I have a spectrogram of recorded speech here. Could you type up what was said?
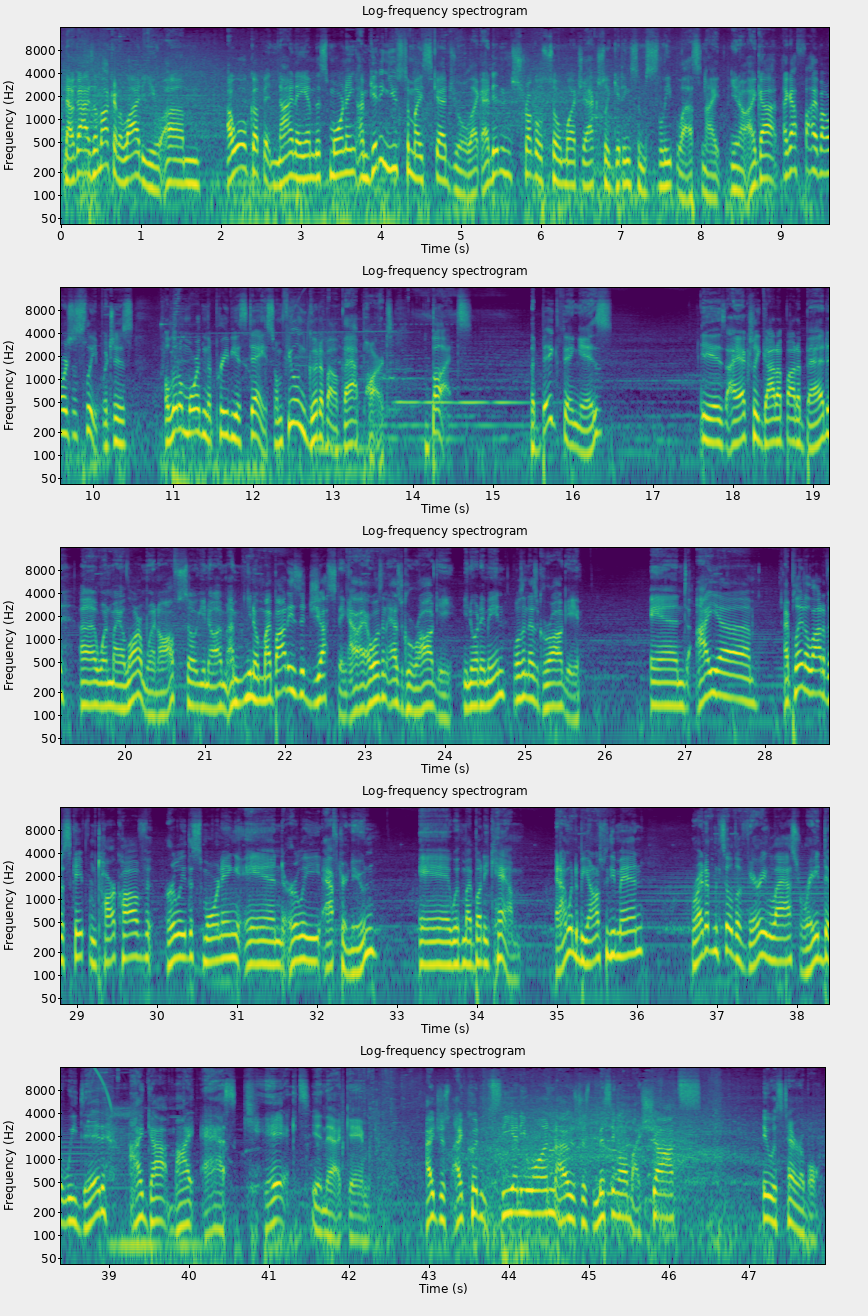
Now, guys, I'm not gonna lie to you. Um, I woke up at 9 a.m. this morning. I'm getting used to my schedule. Like, I didn't struggle so much actually getting some sleep last night. You know, I got I got five hours of sleep, which is a little more than the previous day. So I'm feeling good about that part. But the big thing is is I actually got up out of bed uh, when my alarm went off. So, you know, I'm, I'm you know, my body's adjusting. I, I wasn't as groggy. You know what I mean? Wasn't as groggy. And I, uh, I played a lot of Escape from Tarkov early this morning and early afternoon and with my buddy Cam. And I'm going to be honest with you, man, right up until the very last raid that we did, I got my ass kicked in that game. I just, I couldn't see anyone. I was just missing all my shots. It was terrible.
